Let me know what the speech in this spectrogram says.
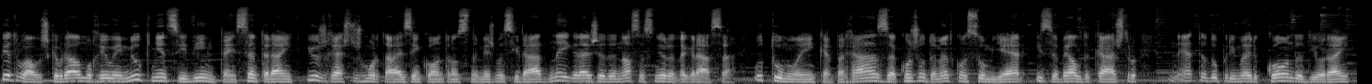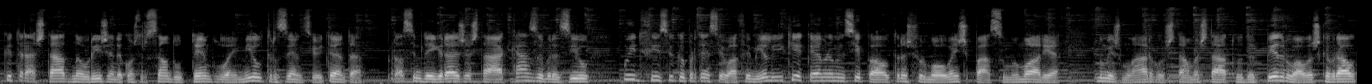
Pedro Alves Cabral morreu em 1520 em Santarém e os restos mortais encontram-se na mesma cidade, na igreja de Nossa Senhora da Graça. O túmulo é em Campa Rasa, conjuntamente com a sua mulher Isabel de Castro, neta do primeiro conde de Orém, que terá estado na origem da construção do templo em 1380. Próximo da igreja está a Casa Brasil, o edifício que pertenceu à família e que a Câmara Municipal transformou em espaço memória. No mesmo largo está uma estátua de Pedro Alves Cabral,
